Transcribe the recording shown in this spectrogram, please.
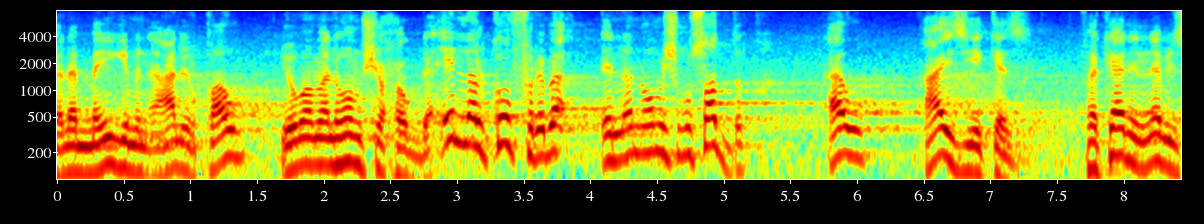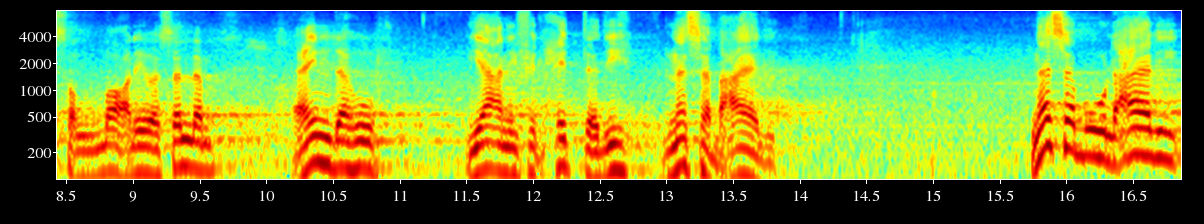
فلما يجي من أعالي القوم يبقى ما لهمش حجة. إلا الكفر بقى إلا انه مش مصدق أو عايز يكذب. فكان النبي صلى الله عليه وسلم عنده يعني في الحتة دي نسب عالي. نسبه العالي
